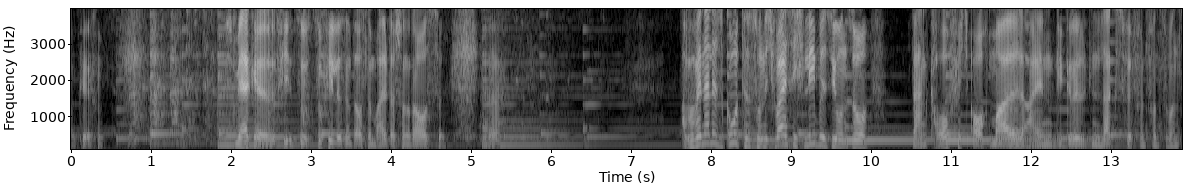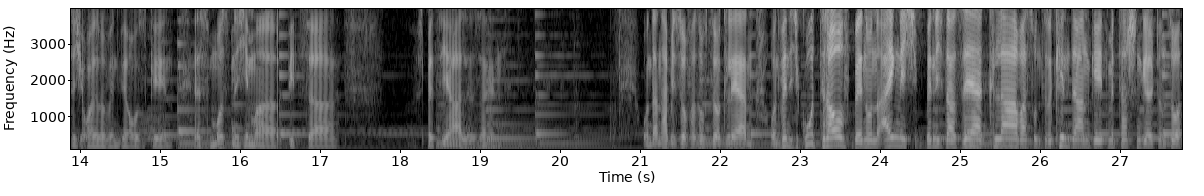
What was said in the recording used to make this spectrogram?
Okay. Ich merke, viel, zu, zu viele sind aus dem Alter schon raus. Ja. Aber wenn alles gut ist und ich weiß, ich liebe sie und so, dann kaufe ich auch mal einen gegrillten Lachs für 25 Euro, wenn wir ausgehen. Es muss nicht immer Pizza, Speziale sein. Und dann habe ich so versucht zu erklären, und wenn ich gut drauf bin und eigentlich bin ich da sehr klar, was unsere Kinder angeht mit Taschengeld und so,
